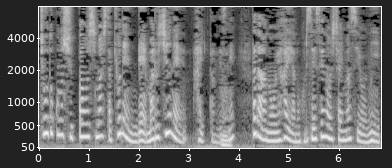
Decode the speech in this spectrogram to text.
ちょうどこの出版をしました。去年で丸10年入ったんですね。うん、ただあのやはりあの堀先生のおっしゃいますように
